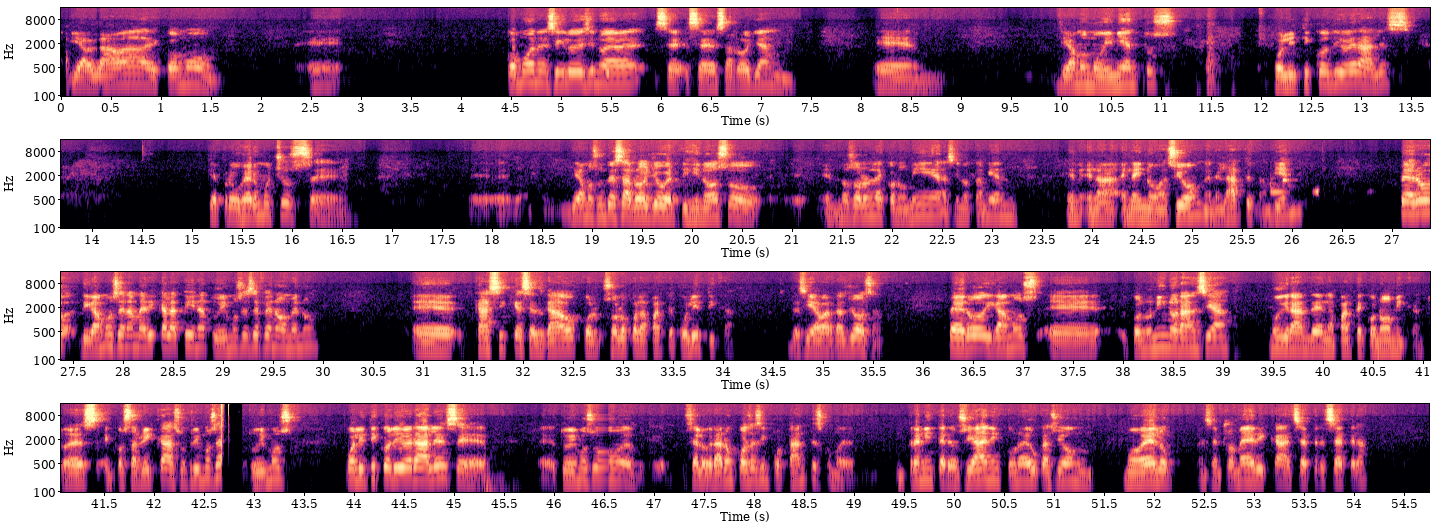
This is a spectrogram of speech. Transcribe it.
y hablaba de cómo, eh, cómo en el siglo XIX se, desarrollan, eh, digamos, movimientos políticos liberales que produjeron muchos, eh, digamos, un desarrollo vertiginoso, no solo en la economía, sino también en, la, en la innovación, en el arte también. Pero, digamos, en América Latina tuvimos ese fenómeno eh, casi que sesgado solo por la parte política, decía Vargas Llosa, pero, digamos, eh, con una ignorancia muy grande en la parte económica. Entonces, en Costa Rica sufrimos eso. Tuvimos políticos liberales, eh, tuvimos se lograron cosas importantes como un tren interoceánico, una educación modelo en Centroamérica, etcétera, etcétera.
